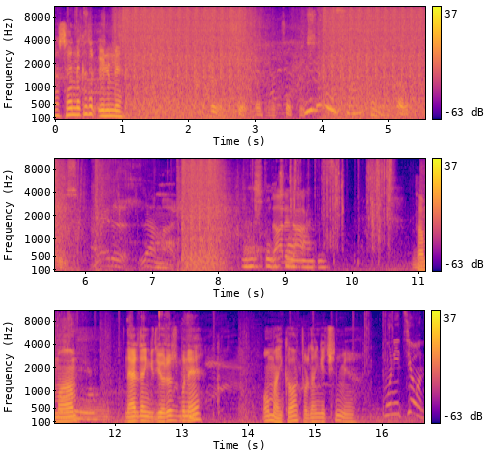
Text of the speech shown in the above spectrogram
Ya sen ne kadar ölümlü. Bir bir. Tamam. Nereden gidiyoruz? Bu ne? Oh my god buradan geçilmiyor. Munition.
